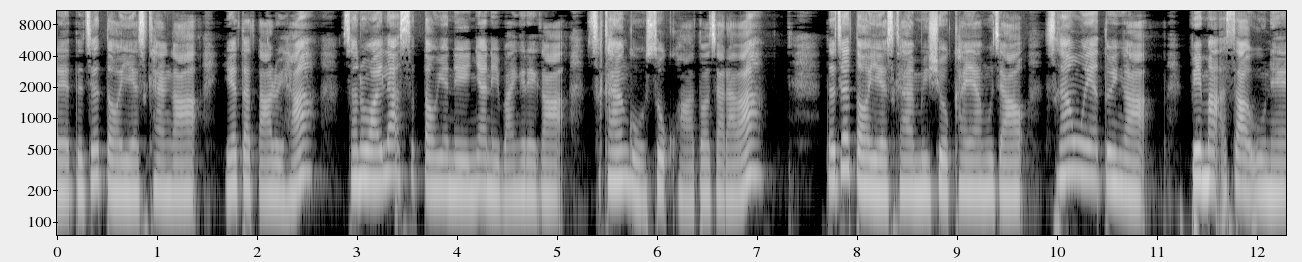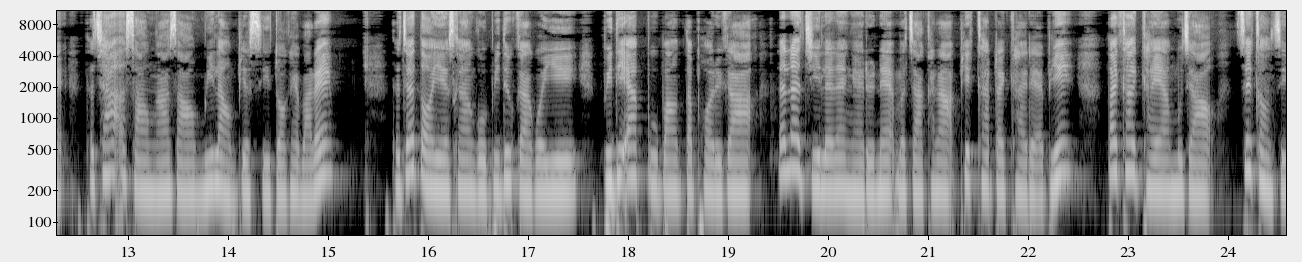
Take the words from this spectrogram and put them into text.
တဲ့တကြက်တော်ရဲစခန်းကရဲတပ်သားတွေဟာဇန်နဝါရီလ23ရက်နေ့ညနေပိုင်းကလေးကစခန်းကိုစုခွာသွားကြတာပါ။တကြက်တော်ရဲစခန်းမိရှုခံရမှုကြောင့်စခန်းဝင်းအတွင်းကပေမအဆောက်အဦနဲ့တခြားအဆောင်၅ဆောင်မိလောင်ပျက်စီးသွားခဲ့ပါတယ်။တကြက်တော်ရဲစခန်းကိုပြည်သူ့ကာကွယ်ရေး PDF ပူပေါင်းတပ်ဖွဲ့တွေကလက်နက်ကြီးလက်နက်ငယ်တွေနဲ့မကြာခဏပစ်ခတ်တိုက်ခိုက်တဲ့အပြင်တိုက်ခိုက်ခံရမှုကြောင့်စစ်ကောင်စီ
